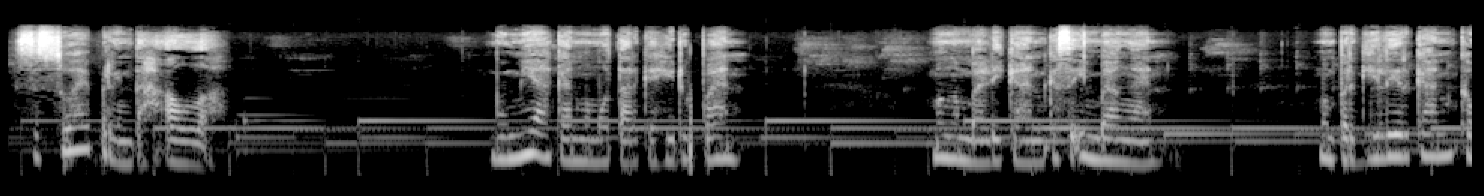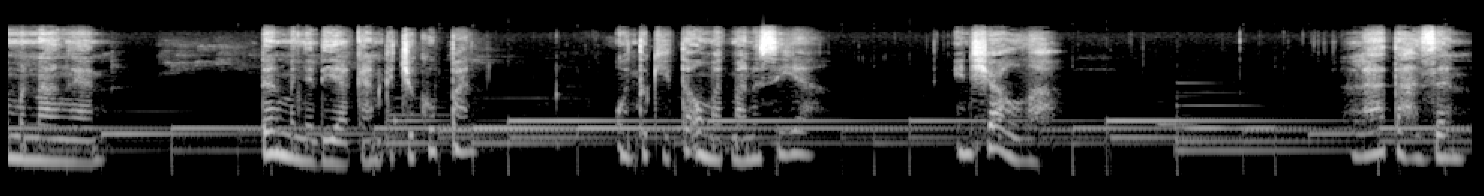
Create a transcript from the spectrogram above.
sesuai perintah Allah. Bumi akan memutar kehidupan, mengembalikan keseimbangan, mempergilirkan kemenangan, dan menyediakan kecukupan untuk kita umat manusia. Insya Allah. La tahzan.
